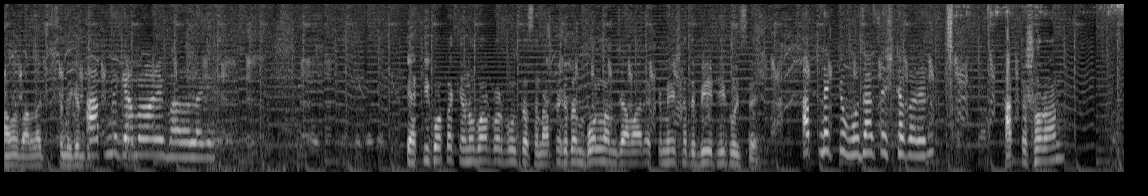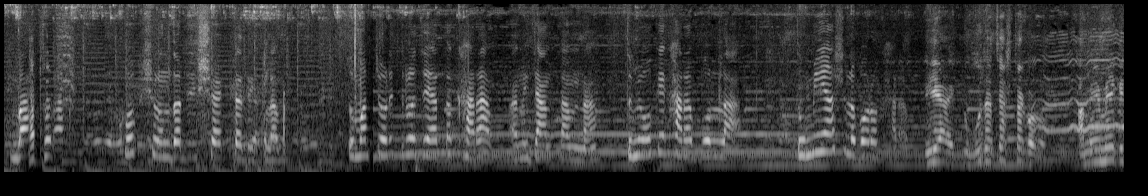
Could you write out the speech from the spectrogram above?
আমার ভালো লাগতেছে না কিন্তু আপনাকে আমার অনেক ভালো লাগে। একই কথা কেন বারবার বলতেছেন? আপনাকে তো আমি বললাম যে আমার একটা মেয়ের সাথে বিয়ে ঠিক হয়েছে। আপনি একটু বোঝার চেষ্টা করেন। হাতটা সরান। বাহ, খুব সুন্দর দৃশ্য একটা দেখলাম। তোমার চরিত্র যে এত খারাপ আমি জানতাম না। তুমি ওকে খারাপ বললা তুমি আসলে বড় খারাপ। রিয়া একটু বোঝার চেষ্টা করো। আমি এই মেয়েকে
